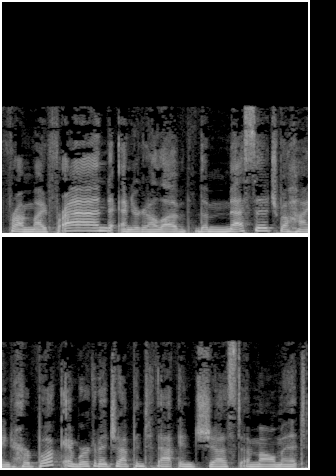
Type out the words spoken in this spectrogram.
from my friend and you're going to love the message behind her book. And we're going to jump into that in just a moment.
